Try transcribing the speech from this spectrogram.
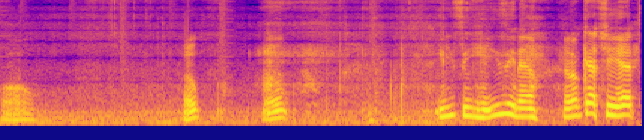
Whoa. Oop. Oop. Easy, easy now. I don't catch you yet.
